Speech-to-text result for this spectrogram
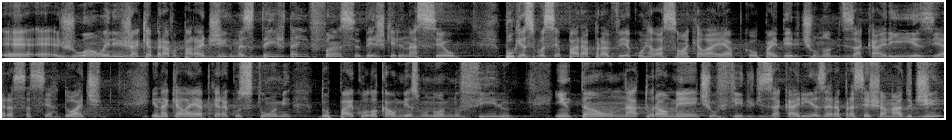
é, é, João ele já quebrava paradigmas desde a infância, desde que ele nasceu. Porque se você parar para ver com relação àquela época, o pai dele tinha o nome de Zacarias e era sacerdote. E naquela época era costume do pai colocar o mesmo nome no filho. Então, naturalmente, o filho de Zacarias era para ser chamado de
